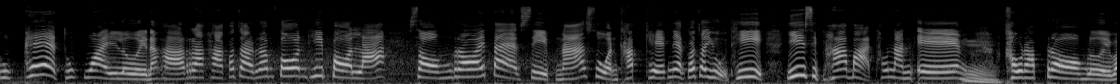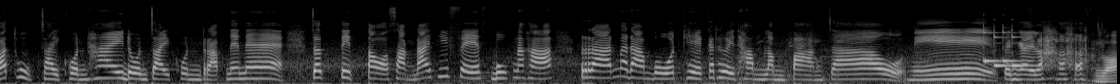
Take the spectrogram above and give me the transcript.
ทุกเพศทุกวัยเลยนะคะ ราคาก็จะเริ่มต้นที่ปอนด์ละ 280 นะ ส่วนคัพเค้กเนี่ยก็จะอยู่ที่ 25 บาทเท่านั้นเองอืมเขารับรองเลยว่าถูกใจคนให้โดนใจคนรับแน่ ๆ จะติดต่อสั่งได้ที่ Facebook นะคะ ร้านมาดามโบ๊ทเค้กกระเทยทำลำปางเจ้า นี่ เป็นไงล่ะเหรอ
